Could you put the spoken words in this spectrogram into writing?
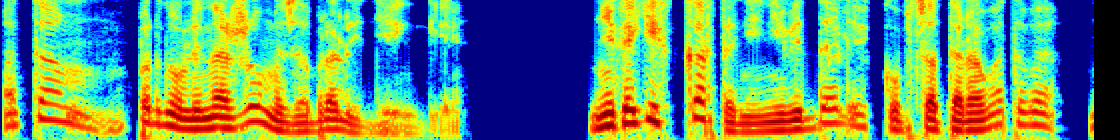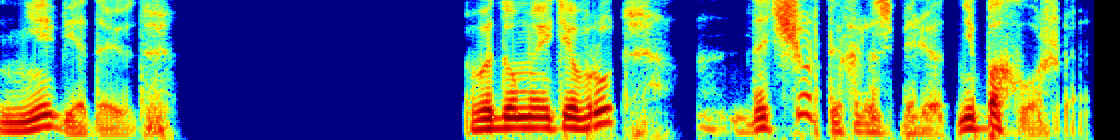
а там пырнули ножом и забрали деньги. Никаких карт они не видали, купца Тароватова не ведают. Вы думаете, врут? Да черт их разберет, не похоже.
